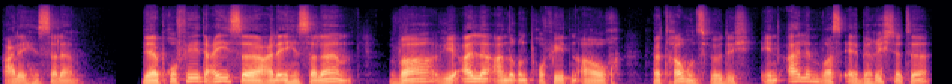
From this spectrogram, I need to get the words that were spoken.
a.s. Der Prophet Isa a.s. war, wie alle anderen Propheten auch, vertrauenswürdig in allem, was er berichtete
